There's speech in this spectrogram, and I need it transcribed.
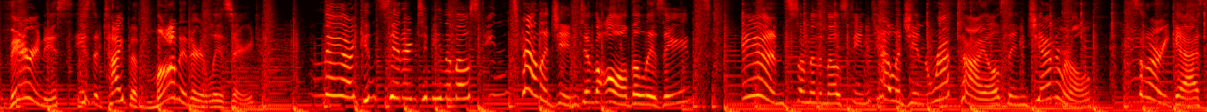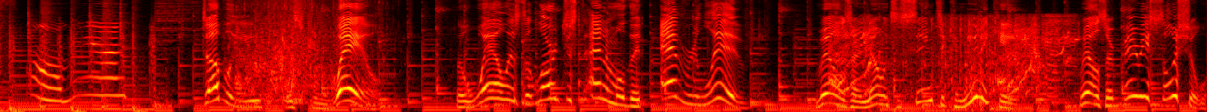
Varanus is a type of monitor lizard. They are considered to be the most intelligent of all the lizards, and some of the most intelligent reptiles in general. Sorry, Gus. Oh man, W is for whale. The whale is the largest animal that ever lived. Whales are known to sing to communicate. Whales are very social.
